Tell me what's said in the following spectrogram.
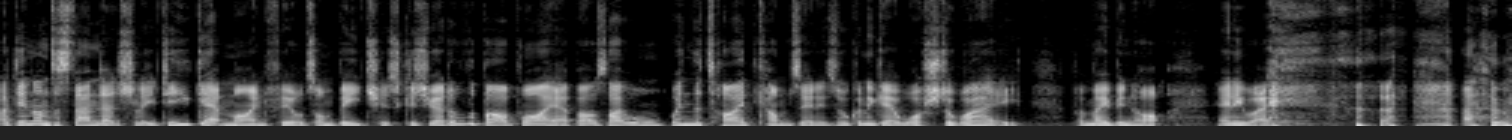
I didn't understand actually. Do you get minefields on beaches? Because you had all the barbed wire, but I was like, well, when the tide comes in, it's all going to get washed away. But maybe not. Anyway, um,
